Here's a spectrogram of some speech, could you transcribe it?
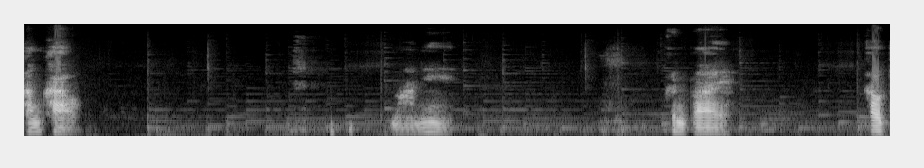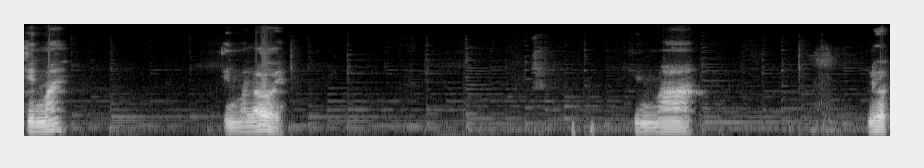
ข้างข่าว มานี่ ขึ้นไป เข้ากินไหม กินมาเลย กินมา เลือก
